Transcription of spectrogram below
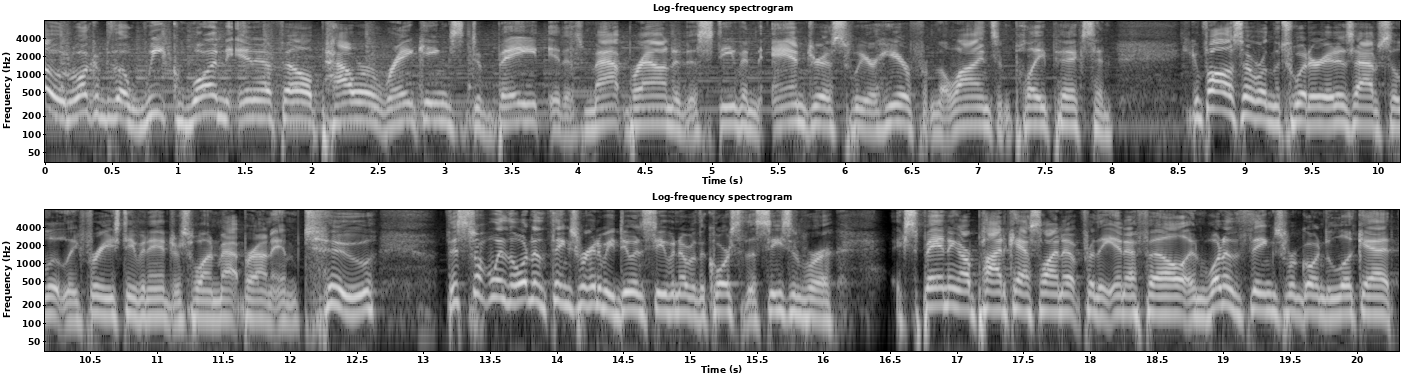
Hello and welcome to the Week One NFL Power Rankings debate. It is Matt Brown. It is Stephen Andrus. We are here from the lines and play picks, and you can follow us over on the Twitter. It is absolutely free. Stephen Andrus one, Matt Brown M two. This is one of the things we're going to be doing, Stephen, over the course of the season. We're expanding our podcast lineup for the NFL. And one of the things we're going to look at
